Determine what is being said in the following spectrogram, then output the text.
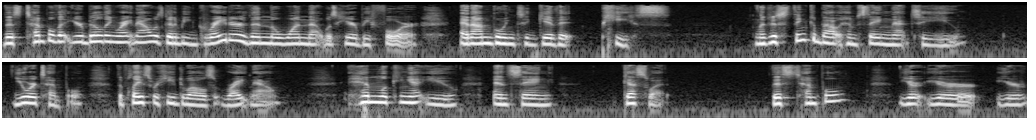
this temple that you're building right now is going to be greater than the one that was here before, and I'm going to give it peace. Now just think about him saying that to you, your temple, the place where he dwells right now. Him looking at you and saying, "Guess what? This temple, your your your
